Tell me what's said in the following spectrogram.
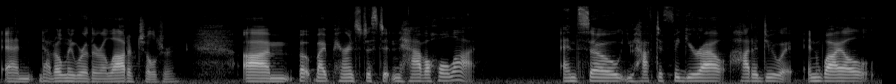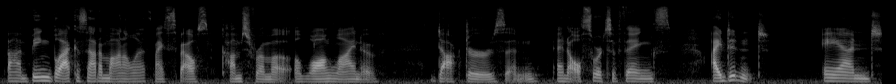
and not only were there a lot of children, um, but my parents just didn't have a whole lot. And so you have to figure out how to do it. And while um, being black is not a monolith, my spouse comes from a, a, long line of doctors and, and all sorts of things, I didn't. And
